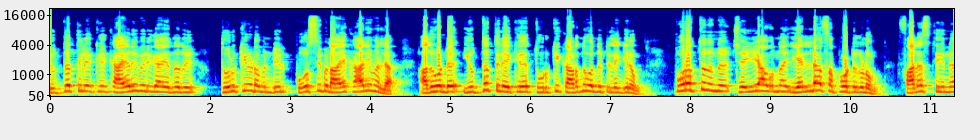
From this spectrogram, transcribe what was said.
യുദ്ധത്തിലേക്ക് കയറി വരിക എന്നത് തുർക്കിയുടെ മുന്നിൽ പോസിബിൾ ആയ കാര്യമല്ല. അതുകൊണ്ട് യുദ്ധത്തിലേക്ക് തുർക്കി കടന്നു വന്നിട്ടില്ലെങ്കിലും പുറത്തുനിന്ന് ചെയ്യാവുന്ന എല്ലാ സപ്പോർട്ടുകളും ഫലസ്തീന്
